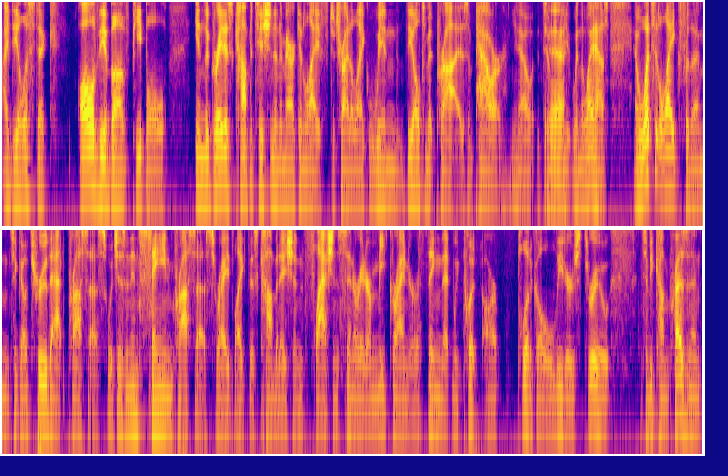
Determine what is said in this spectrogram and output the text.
idealistic, all of the above people in the greatest competition in American life to try to like win the ultimate prize of power, you know, to Yeah. win the White House. And what's it like for them to go through that process, which is an insane process, right? Like this combination flash incinerator, meat grinder, thing that we put our political leaders through to become president.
